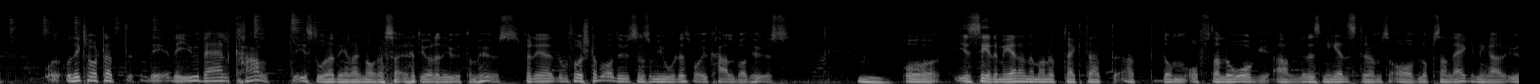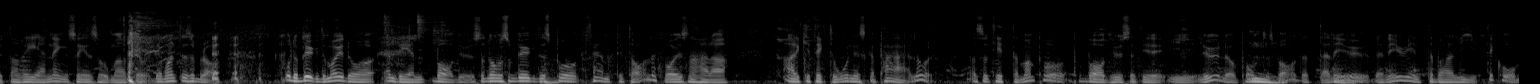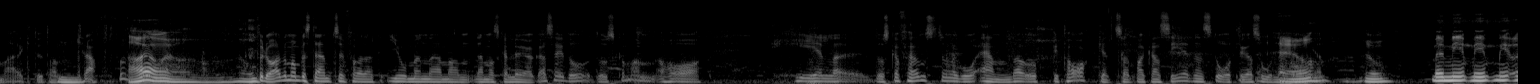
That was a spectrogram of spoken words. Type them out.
Och, och det är klart att det, det är ju väl kallt i stora delar i norra Sverige att göra det utomhus. För det, de första badhusen som gjordes var ju kallbadhus. Mm. Och sedermera när man upptäckte att, att de ofta låg alldeles nedströms avloppsanläggningar utan rening så insåg man att det, det var inte så bra. Och då byggde man ju då en del badhus. Och de som byggdes på 50-talet var ju sådana här arkitektoniska pärlor. Alltså tittar man på, på badhuset i, i Luleå, Pontusbadet, den, är ju, den är ju inte bara lite K-märkt utan Mm. kraftfullt Ja, ja. ja. För då hade man bestämt sig för att jo, men när, man, när man ska löga sig då, då ska man ha hela, då ska fönstren gå ända upp i taket så att man kan se den ståtliga solnedgången. Jo. Men med, med, med,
